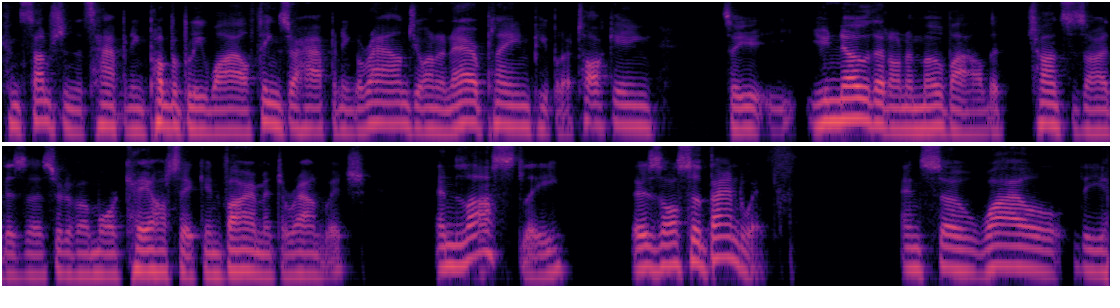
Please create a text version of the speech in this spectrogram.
consumption that's happening probably while things are happening around you on an airplane people are talking. So you you know that on a mobile the chances are there's a sort of a more chaotic environment around which. And lastly there's also bandwidth. And so while the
